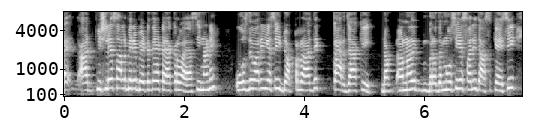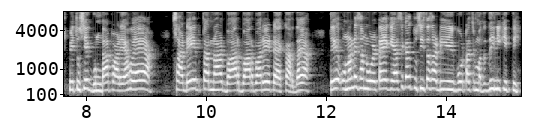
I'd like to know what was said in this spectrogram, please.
ਇਹ- ਅੱਜ ਪਿਛਲੇ ਸਾਲ ਮੇਰੇ ਬੇਟੇ ਤੇ ਅਟੈਕ ਕਰਵਾਇਆ ਸੀ ਇਹਨਾਂ ਨੇ। ਉਸ ਦੇ ਬਾਰੇ ਵੀ ਅਸੀਂ ਡਾਕਟਰ ਰਾਜ ਦੇ ਘਰ ਜਾ ਕੇ ਡਾਕਟਰ ਉਹਨਾਂ ਦੇ ਬ੍ਰਦਰ ਨੂੰ ਅਸੀਂ ਇਹ ਸਾਰੀ ਦੱਸ ਕੇ ਆਏ ਸੀ ਵੀ ਤੁਸੀਂ ਇਹ ਗੁੰਡਾ ਪਾਲਿਆ ਹੋਇਆ ਆ। ਸਾਡੇ ਤਾਂ ਨਾਲ ਬਾਰ-ਬਾਰ ਬਾਰ ਇਹ ਅਟੈਕ ਕਰਦਾ ਆ। ਤੇ ਉਹਨਾਂ ਨੇ ਸਾਨੂੰ ਉਲਟਾ ਇਹ ਕਿਹਾ ਸੀ ਕਿ ਤੁਸੀਂ ਤਾਂ ਸਾਡੀ ਵੋਟਾਂ 'ਚ ਮਦਦ ਹੀ ਨਹੀਂ ਕੀਤੀ।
